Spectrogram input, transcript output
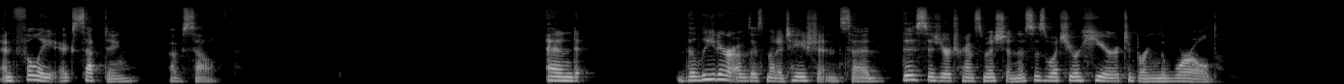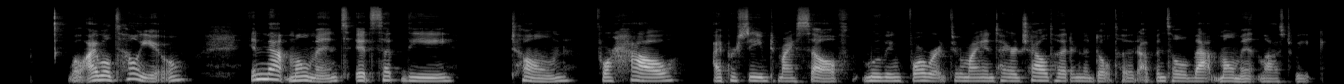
and fully accepting of self. And the leader of this meditation said, This is your transmission. This is what you're here to bring the world. Well, I will tell you, in that moment, it set the tone for how I perceived myself moving forward through my entire childhood and adulthood up until that moment last week.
